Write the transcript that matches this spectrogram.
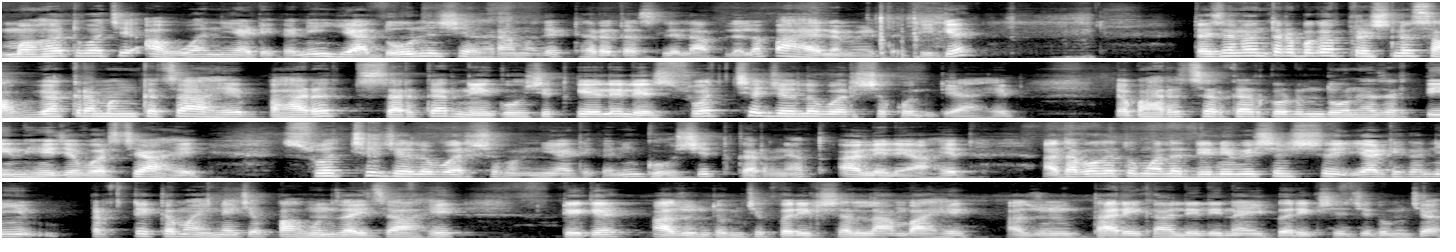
महत्त्वाचे आव्हान या ठिकाणी या दोन शहरामध्ये ठरत असलेलं आपल्याला पाहायला मिळतं. ठीक आहे? त्याच्यानंतर बघा प्रश्न सहाव्या क्रमांकाचा आहे. भारत सरकारने घोषित केलेले स्वच्छ जल वर्ष कोणते आहे? तर भारत सरकारकडून दोन हजार तीन हे जे वर्ष आहे स्वच्छ जल वर्ष म्हणून या ठिकाणी घोषित करण्यात आलेले आहेत. आता बघा तुम्हाला दिनविशेष या ठिकाणी प्रत्येक महिन्याचे पाहून जायचं आहे. ठीक आहे अजून तुमची परीक्षा लांब आहे. अजून तारीख आलेली नाही परीक्षेची तुमच्या.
